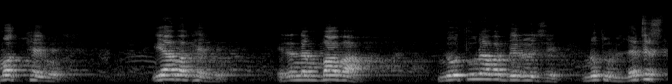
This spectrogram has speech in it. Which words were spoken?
মদ খাইব। ইয়াবা খাইব। এটার নাম বাবা। নতুন আবার বের হয়েছে। নতুন লেটেস্ট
